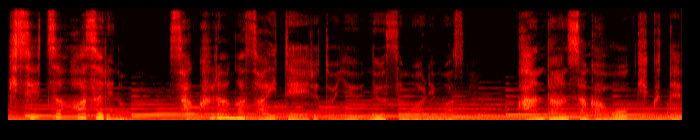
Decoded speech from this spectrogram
季節外れの桜が咲いているというニュースもあります。寒暖差が大きくて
